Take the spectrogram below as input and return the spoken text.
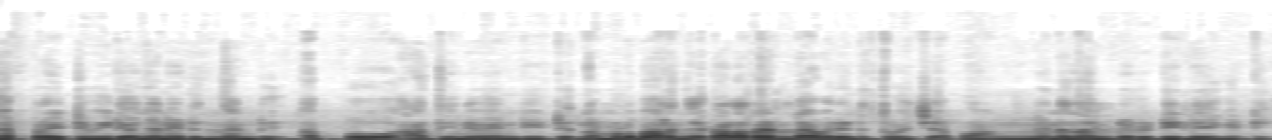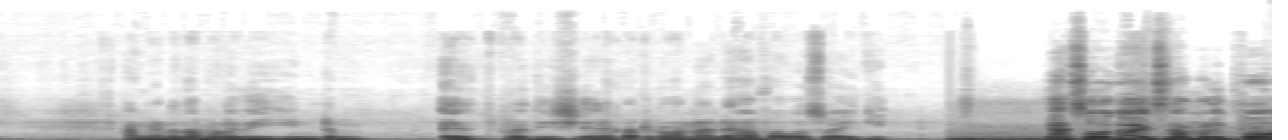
സെപ്പറേറ്റ് വീഡിയോ ഞാൻ ഇടുന്നുണ്ട്. അപ്പോൾ അതിന് വേണ്ടിയിട്ട് നമ്മൾ പറഞ്ഞ കളർ എല്ലാവരും എടുത്തു വെച്ച്. അപ്പോൾ അങ്ങനെ നല്ലൊരു ഡിലേ കിട്ടി. അങ്ങനെ നമ്മൾ വീണ്ടും പ്രതീക്ഷിച്ചതിനെക്കാട്ടൊരു വൺ ആൻഡ് ഹാഫ് അവേഴ്സ് വൈകി. ഞാൻ സോ ഗായ്സ് നമ്മളിപ്പോൾ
